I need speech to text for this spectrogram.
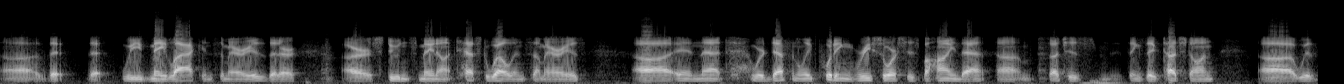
uh, that that we may lack in some areas that our our students may not test well in some areas uh, and that we're definitely putting resources behind that, um, such as things they've touched on uh, with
